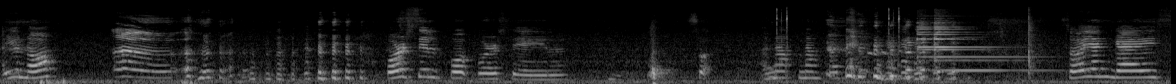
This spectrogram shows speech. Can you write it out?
Ayun, no? For sale po, for sale. So, anak ng pati. so, ayan guys.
